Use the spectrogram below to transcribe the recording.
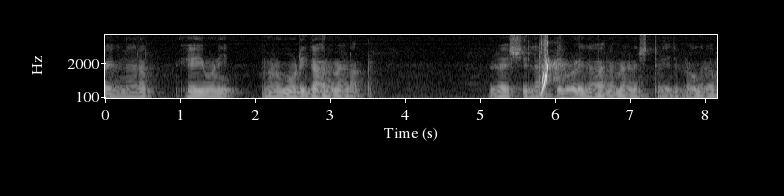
വൈകുന്നേരം ഏഴ് മണിയോടുകൂടി ഗാനമേള. രക്ഷയില്ല അടിപൊളി ഗാനമേള സ്റ്റേജ് പ്രോഗ്രാം.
